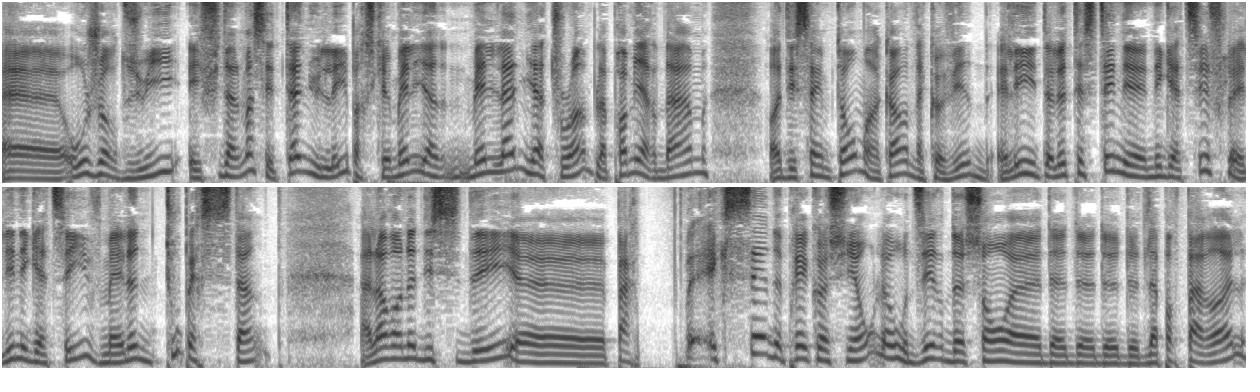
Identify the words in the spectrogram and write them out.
euh, aujourd'hui et finalement c'est annulé parce que Melania, Trump, la première dame, a des symptômes encore de la COVID. Elle est, elle a testé né- négatif, là. elle est négative, mais elle a une toux persistante. Alors on a décidé euh, par excès de précaution, là, au dire de son euh, de, de, de, de la porte-parole,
